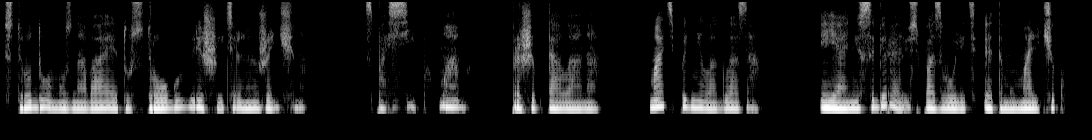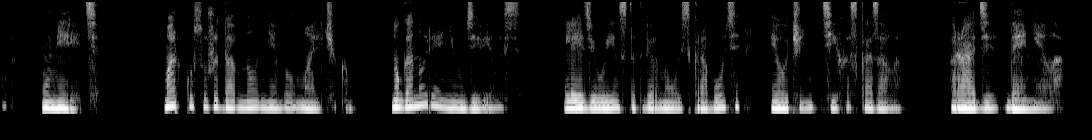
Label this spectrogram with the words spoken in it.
с трудом узнавая эту строгую, решительную женщину. «Спасибо, мама», — прошептала она. Мать подняла глаза. «Я не собираюсь позволить этому мальчику умереть». Маркус уже давно не был мальчиком, но Гонория не удивилась. Леди Уинстед вернулась к работе и очень тихо сказала «Ради Дэниела».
